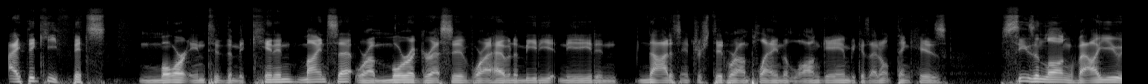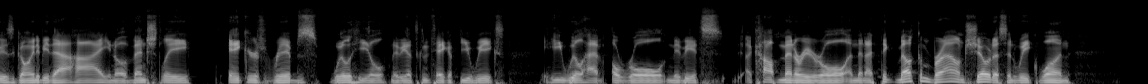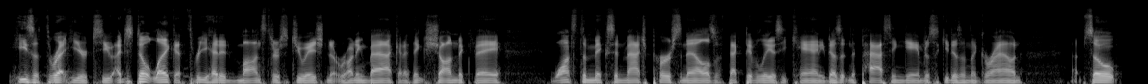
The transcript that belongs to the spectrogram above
I think he fits more into the McKinnon mindset where I'm more aggressive, where I have an immediate need and not as interested where I'm playing the long game because I don't think his season long value is going to be that high. You know, eventually Akers' ribs will heal. Maybe that's going to take a few weeks. He will have a role. Maybe it's a complementary role. And then I think Malcolm Brown showed us in week one he's a threat here too. I just don't like a three headed monster situation at running back. And I think Sean McVay wants to mix and match personnel as effectively as he can. He does it in the passing game just like he does on the ground. Uh, so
